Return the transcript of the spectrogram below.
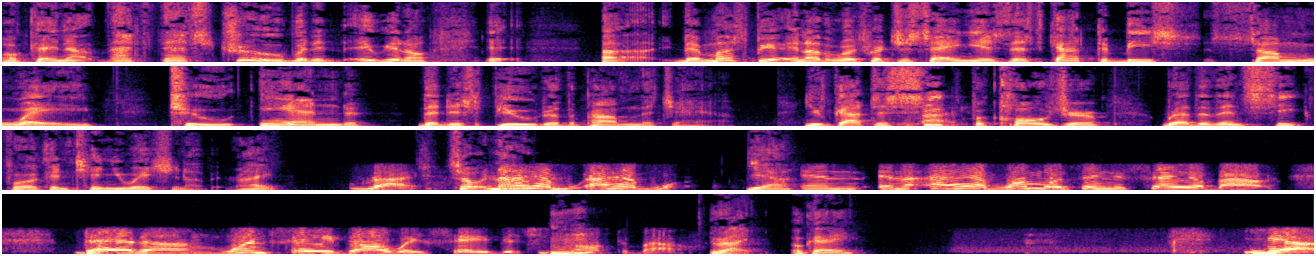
Okay, now that's that's true, but it, it you know it, uh, there must be. In other words, what you're saying is there's got to be some way to end the dispute or the problem that you have. You've got to seek for closure rather than seek for a continuation of it, right? Right. So And now- I have I have Yeah. and and I have one more thing to say about that um, one saved always saved that you Mm-hmm. talked about. Right. Okay. Yeah,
